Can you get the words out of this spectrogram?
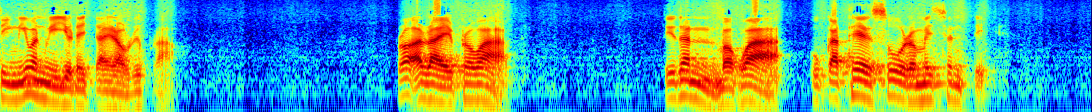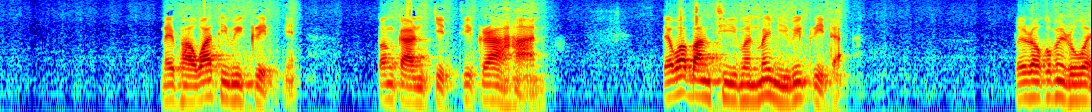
สิ่งนี้มันมีอยู่ในใจเราหรือเปล่า เพราะอะไรเพราะว่า ที่ท่านบอกว่า อุกัเทสู้ระมิชันติ ในภาวะที่วิกฤตเนี่ยต้องการจิตที่กล้าหาญแต่ว่าบางทีมันไม่มีวิกฤตอะเลยเราก็ไม่รู้ว่า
